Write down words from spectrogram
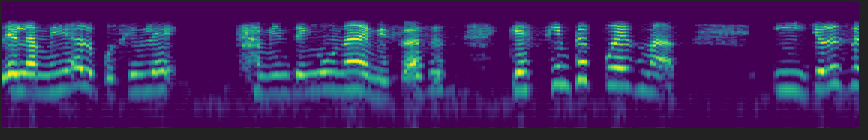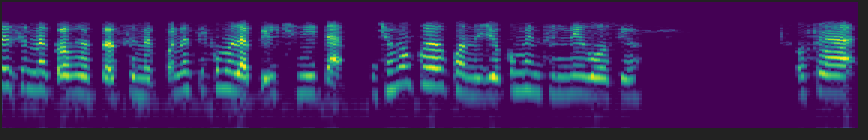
en la medida de lo posible también tengo una de mis frases que siempre puedes más. Y yo les voy a decir una cosa, hasta se me pone así como la piel chinita. Yo me acuerdo cuando yo comencé el negocio, o sea,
